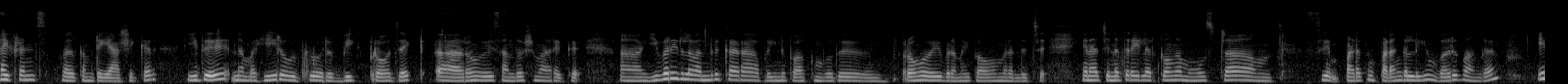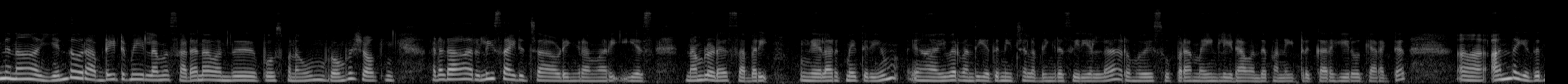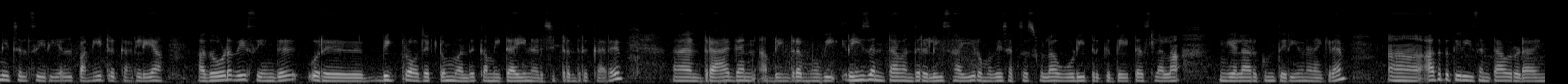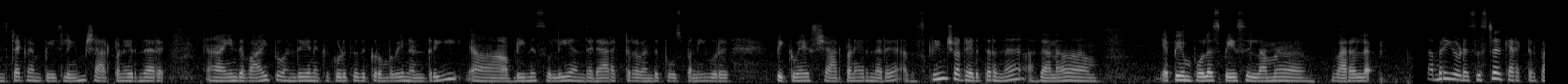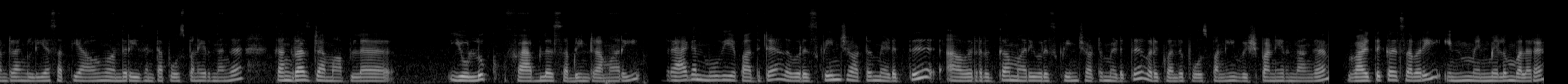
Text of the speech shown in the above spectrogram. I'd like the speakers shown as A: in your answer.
A: High friends welcome to யாஷிகர் இது நம்ம ஹீரோவுக்கு ஒரு பிக் ப்ராஜெக்ட் ரொம்பவே சந்தோஷமாக இருக்குது இவர் இதில் வந்திருக்காரா அப்படின்னு பார்க்கும்போது ரொம்பவே பிரமிப்பாகவும் இருந்துச்சு. ஏன்னா சின்ன திரையில் இருக்கவங்க மோஸ்ட்டாக சி படத்து படங்கள்லேயும் வருவாங்க. என்னென்னா எந்த ஒரு அப்டேட்டுமே இல்லாமல் சடனாக வந்து போஸ்ட் பண்ணவும் ரொம்ப ஷாக்கிங் அடடா ரிலீஸ் ஆகிடுச்சா அப்படிங்கிற மாதிரி. எஸ் நம்மளோட சபரி உங்கள் எல்லாருக்குமே தெரியும். இவர் வந்து எதிர்நீச்சல் அப்படிங்கிற சீரியலில் ரொம்பவே சூப்பராக மெயின் லீடாக வந்து பண்ணிகிட்ருக்கார் ஹீரோ கேரக்டர் அந்த எதிர்நீச்சல் சீரியல் பண்ணிகிட்ருக்கார் இல்லையா? அதோடவே சேர்ந்து ஒரு பிக் ப்ராஜெக்ட்டும் வந்து கமிட் ஆகி நடிச்சிட்டு இருந்திருக்காரு. ட்ராகன் அப்படின்ற மூவி ரீசெண்டாக வந்து ரிலீஸ் ஆகி ரொம்பவே சக்ஸஸ்ஃபுல்லாக ஓடிட்டுருக்கு தேட்டர்ஸ்லலாம் உங்கள் எல்லாருக்கும் தெரியும்னு நினைக்கிறேன். அதை பற்றி ரீசெண்டாக அவரோட இன்ஸ்டாகிராம் பேஜ்லேயும் ஷேர் பண்ணியிருந்தார். இந்த வாய்ப்பு வந்து எனக்கு கொடுத்ததுக்கு ரொம்பவே நன்றி. அப்படின்னு சொல்லி அந்த டேரக்டரை வந்து போஸ்ட் பண்ணி ஒரு பிக்குமே ஷேர் பண்ணியிருந்தாரு. அதை ஸ்க்ரீன்ஷாட் எடுத்திருந்தேன். அது ஆனால் எப்பயும் போல் ஸ்பேஸ் இல்லாமல் வரலை. சபரியோட சிஸ்டர் கேரக்டர் பண்ணுறாங்க இல்லையா சத்யா. அவங்க வந்து ரீசெண்டாக போஸ்ட் பண்ணியிருந்தாங்க. கங்க்ராஸ் ட்ராமாப்பில் யூ லுக் ஃபேப்லஸ் அப்படின்ற மாதிரி டிராகன் மூவியை பார்த்துட்டு அதை ஒரு ஸ்க்ரீன்ஷாட்டும் எடுத்து அவர் இருக்க மாதிரி ஒரு ஸ்க்ரீன்ஷாட்டும் எடுத்து அவருக்கு வந்து போஸ்ட் பண்ணி விஷ் பண்ணியிருந்தாங்க. வாழ்த்துக்கள் சபரி. இன்னும் மென்மேலும் வளர.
